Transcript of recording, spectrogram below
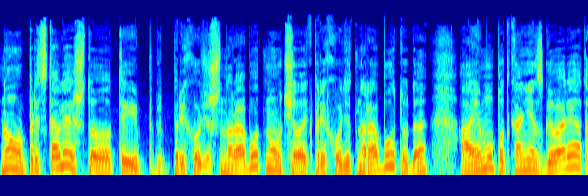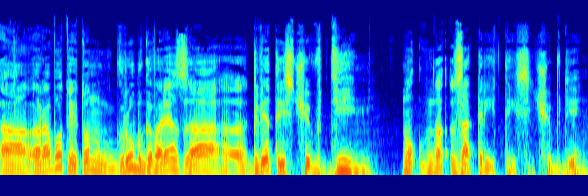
Ну, представляешь, что ты приходишь на работу, ну, человек приходит на работу, да, а ему под конец говорят, а работает он, грубо говоря, за 2000 в день. Ну, за 3000 в день.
